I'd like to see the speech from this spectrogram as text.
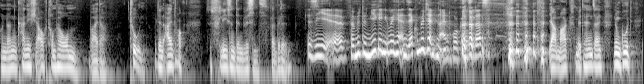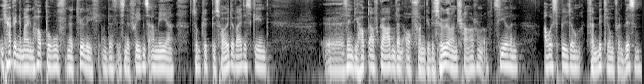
Und dann kann ich auch drumherum weiter tun und den Eindruck des fließenden Wissens vermitteln. Sie äh, vermitteln mir gegenüber hier einen sehr kompetenten Eindruck. Also das ja, mag mithin sein. Nun gut, ich habe in meinem Hauptberuf natürlich, und das ist eine Friedensarmee ja zum Glück bis heute weitestgehend, äh, sind die Hauptaufgaben dann auch von gewiss höheren Chargen, Offizieren, Ausbildung, Vermittlung von Wissen,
